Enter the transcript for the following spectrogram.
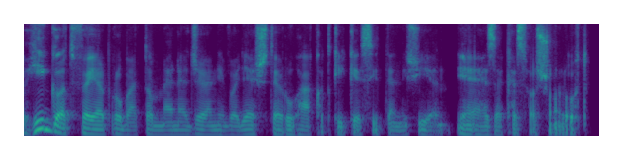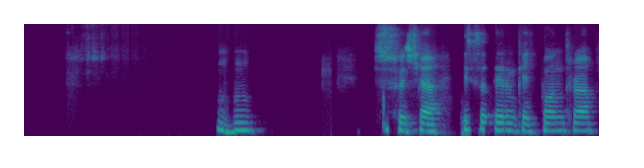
higgadt fejjel próbáltam menedzselni, vagy este ruhákat kikészíteni, és ilyen, ilyen ezekhez hasonlót. Uh-huh. És hogyha visszatérünk egy pontra,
